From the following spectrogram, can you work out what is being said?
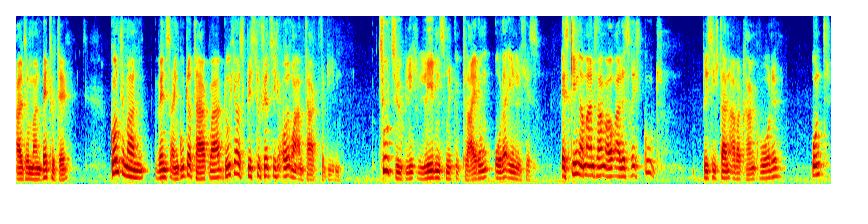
also man bettelte, konnte man, wenn es ein guter Tag war, durchaus bis zu 40 Euro am Tag verdienen zuzüglich Lebensmittel, Kleidung oder ähnliches. Es ging am Anfang auch alles recht gut, bis ich dann aber krank wurde und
